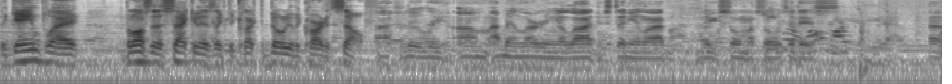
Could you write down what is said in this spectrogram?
the gameplay, but also the second is like the collectability of the card itself. Absolutely. Um, I've been learning a lot and studying a lot. I you sold my soul to this. Uh,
